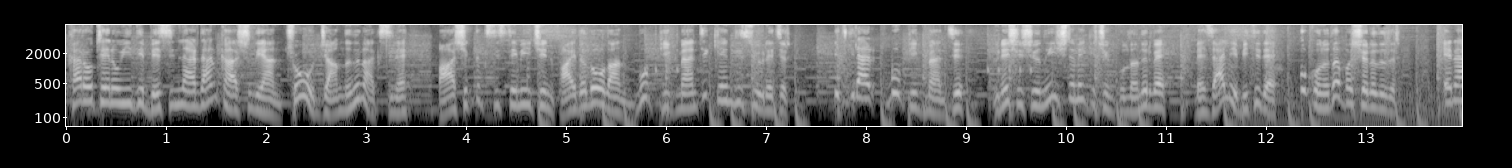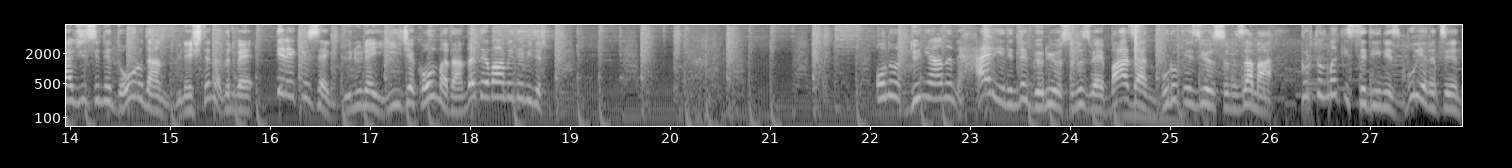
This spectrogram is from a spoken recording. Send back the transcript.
karotenoidi besinlerden karşılayan çoğu canlının aksine bağışıklık sistemi için faydalı olan bu pigmenti kendisi üretir. Bitkiler bu pigmenti güneş ışığını işlemek için kullanır ve bezelye biti de bu konuda başarılıdır. Enerjisini doğrudan güneşten alır ve gerekirse gününe yiyecek olmadan da devam edebilir. Onu dünyanın her yerinde görüyorsunuz ve bazen vurup eziyorsunuz ama kurtulmak istediğiniz bu yaratığın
